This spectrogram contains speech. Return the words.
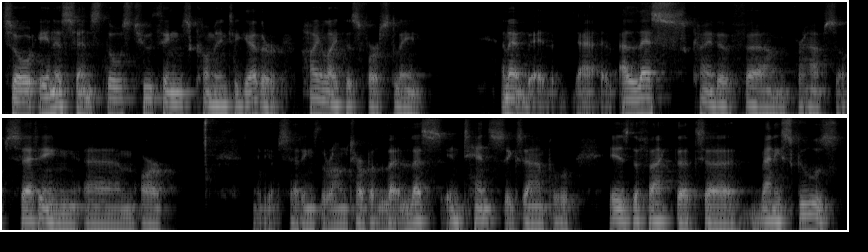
So, in a sense, those two things coming together highlight this first lane. And a, a less kind of um, perhaps upsetting um, or maybe upsetting is the wrong term, but less intense example is the fact that uh, many schools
